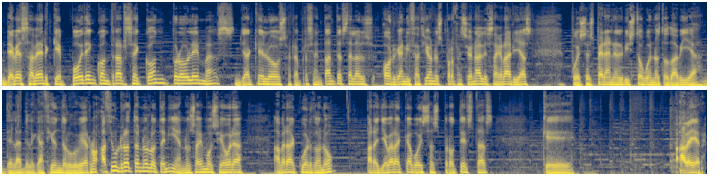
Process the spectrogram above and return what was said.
debe saber que puede encontrarse con problemas, ya que los representantes de las organizaciones profesionales agrarias pues esperan el visto bueno todavía de la delegación del gobierno. Hace un rato no lo tenían, no sabemos si ahora habrá acuerdo o no para llevar a cabo esas protestas que, a ver,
